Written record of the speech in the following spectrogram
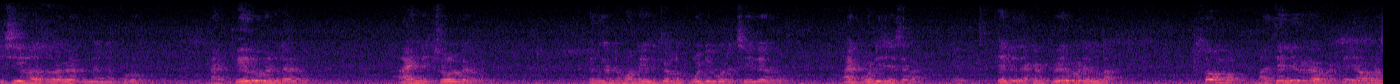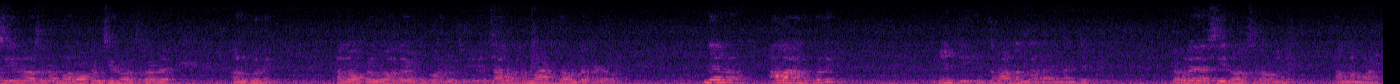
ఈ శ్రీనివాసరావు గారిని నేను ఎప్పుడు ఆయన పేరు వినలేదు ఆయన్ని చూడలేదు. ఎందుకంటే మొన్న ఎన్నికల్లో పోటీ కూడా చేయలేదు. ఆయన పోటీ చేశారా? తెలియదు. ఎక్కడ పేరు కూడా వెళ్ళా సో నాకు తెలియదు కాబట్టి ఎవరో శ్రీనివాసరావు మా లోకల్ శ్రీనివాసరావే అనుకుని ఆ లోకల్లో రవికుమార్ చాలామంది మాట్లాడుతూ ఉంటారు కదా. నేను అలా అనుకుని ఏంటి ఇంత మాట అన్నాడు ఆయన అని చెప్పి ఎవరయ్యా శ్రీనివాసరావు అని అన్నమాట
